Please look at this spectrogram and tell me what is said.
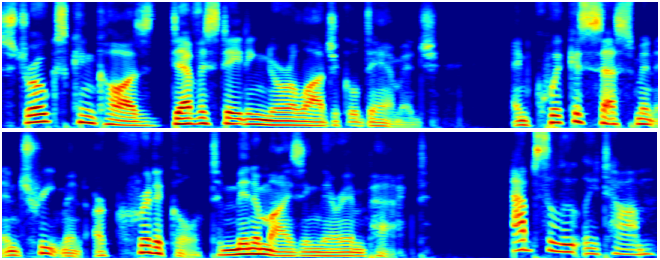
Strokes can cause devastating neurological damage, and quick assessment and treatment are critical to minimizing their impact. Absolutely, Tom.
